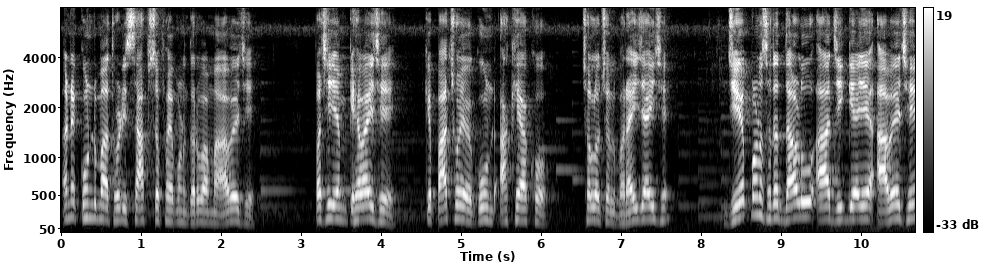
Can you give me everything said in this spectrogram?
અને કુંડમાં થોડી સાફ સફાઈ પણ કરવામાં આવે છે. પછી એમ કહેવાય છે કે પાછો એ કુંડ આખે આખો છલોછલ ભરાઈ જાય છે. જે પણ શ્રદ્ધાળુ આ જગ્યાએ આવે છે,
